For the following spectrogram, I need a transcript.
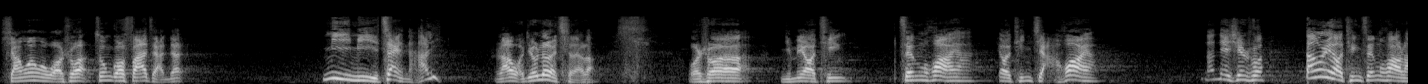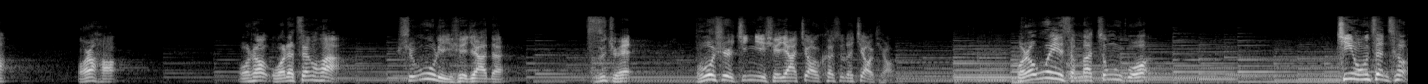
想问问我说中国发展的秘密在哪里？然后我就乐起来了。”我说：“你们要听真话呀，要听假话呀。”那那些人说：“当然要听真话了。”我说：“好。”我说：“我的真话是物理学家的直觉，不是经济学家教科书的教条。”我说：“为什么中国金融政策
